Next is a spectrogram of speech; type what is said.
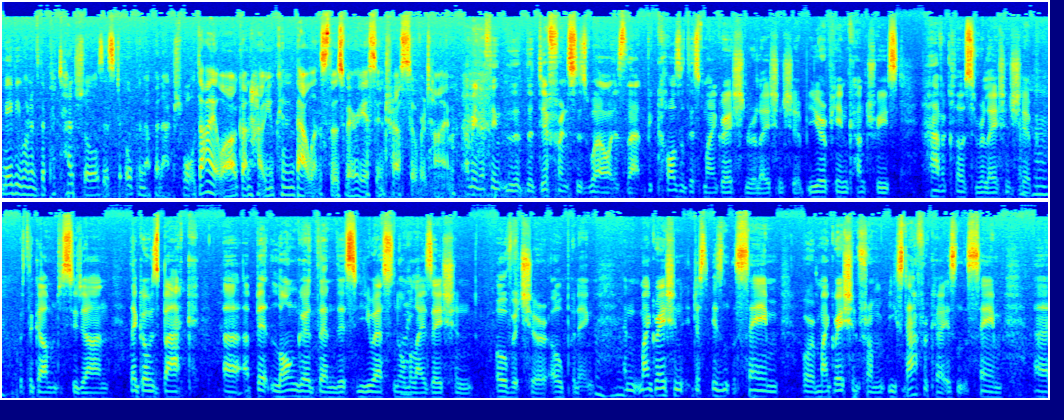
maybe one of the potentials is to open up an actual dialogue on how you can balance those various interests over time. I mean, I think the, the difference as well is that because of this migration relationship, European countries have a closer relationship mm-hmm. with the government of Sudan that goes back uh, a bit longer than this US normalization overture opening. Mm-hmm. And migration just isn't the same, or migration from East Africa isn't the same uh,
